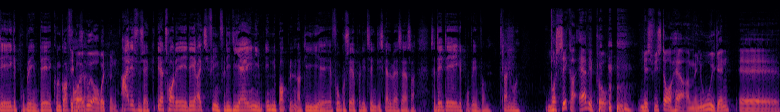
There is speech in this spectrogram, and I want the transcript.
det er ikke et problem. Det er kun godt for Det går ikke ud over rytmen? Nej, det synes jeg ikke. Jeg tror, det, det er rigtig fint, fordi de er inde i, inde i boblen, og de øh, fokuserer på de ting, de skal være sig. Så det, det er ikke et problem for dem. Tværtimod. Hvor sikre er vi på, hvis vi står her om en uge igen, øh,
